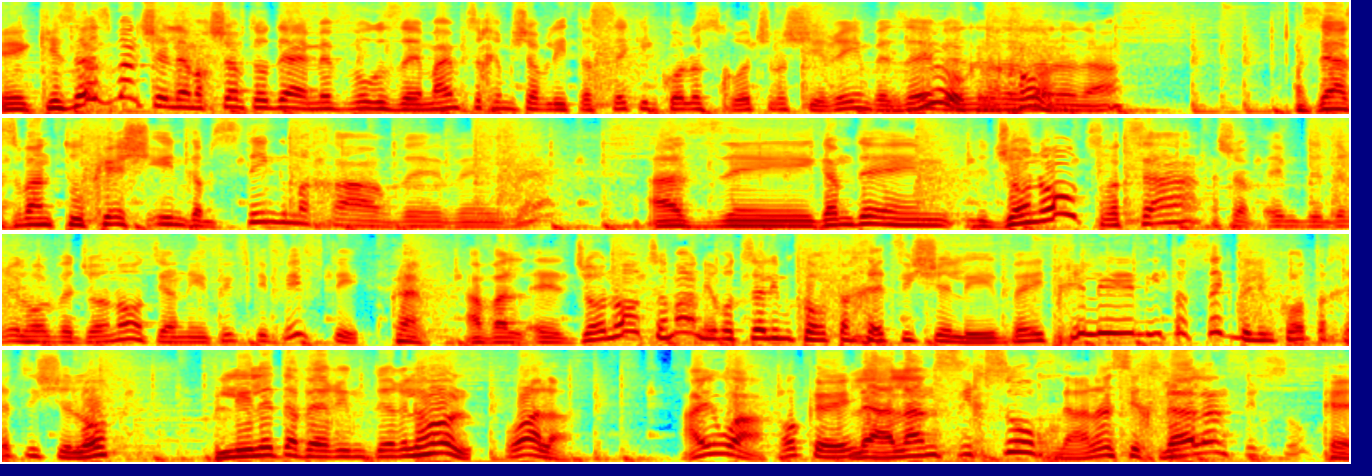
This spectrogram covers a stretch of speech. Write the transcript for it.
אה, כי זה הזמן שלהם עכשיו, אתה יודע, הם מבוגרים, מה הם צריכים עכשיו להתעסק עם כל הזכויות של השירים וזה? בדיוק, נכון. אז זה הזמן to cash in, גם סטינג מכר וזה. אז אה, גם ד- ג'ון אוטס רצה, עכשיו, דריל הול וג'ון אוטס, יעני 50-50, כן. אבל אה, ג'ון אוטס אמר, אני רוצה למכור את החצי שלי, והתחיל להתעסק בלמכור את החצי שלו, בלי לדבר עם דריל הול. וואלה. איווה. אוקיי. להלן סכסוך. להלן סכסוך. להלן סכסוך. כן.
